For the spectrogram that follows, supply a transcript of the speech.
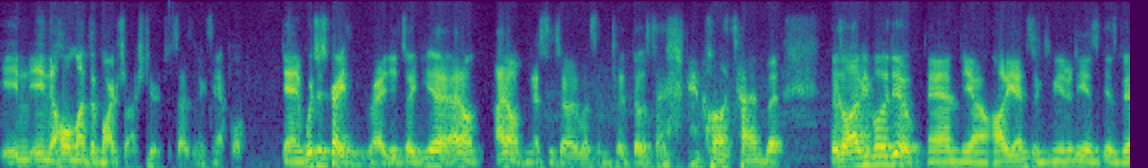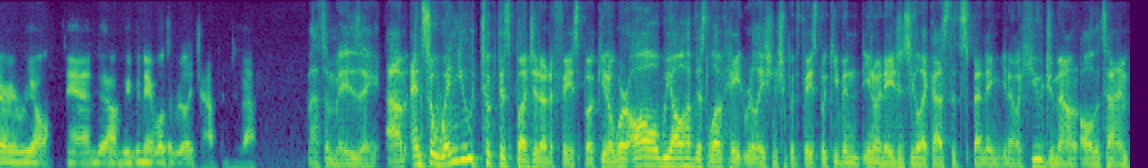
in in the whole month of march last year just as an example and which is crazy, right? It's like, yeah, I don't, I don't necessarily listen to those types of people all the time, but there's a lot of people who do, and you know, audience and community is is very real, and um, we've been able to really tap into that. That's amazing. Um, and so when you took this budget out of Facebook, you know, we're all we all have this love hate relationship with Facebook. Even you know, an agency like us that's spending you know a huge amount all the time.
